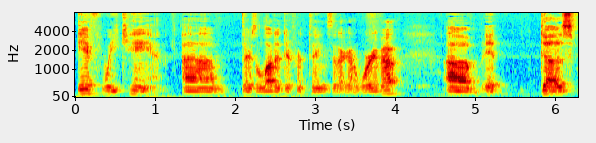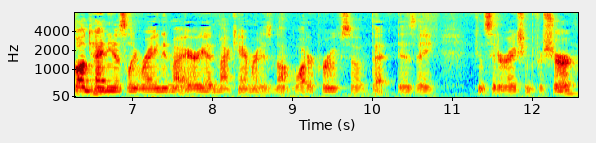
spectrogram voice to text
if we can. Um, there's a lot of different things that I got to worry about. Um, it does spontaneously rain in my area, and my camera is not waterproof, so that is a consideration for sure.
